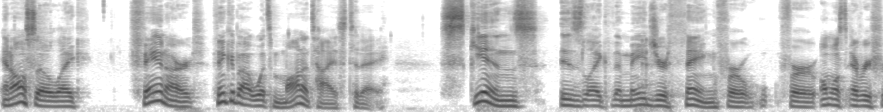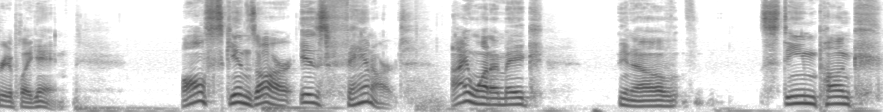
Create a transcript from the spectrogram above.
And also like fan art, think about what's monetized today. Skins is like the major thing for for almost every free to play game. All skins are is fan art. I want to make, you know, steampunk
